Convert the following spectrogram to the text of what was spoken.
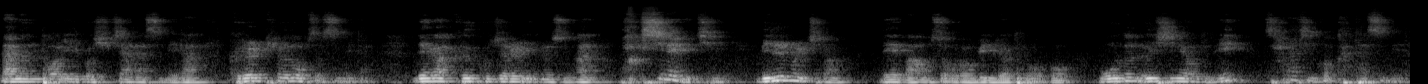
나는 더 읽고 싶지 않았습니다. 그럴 필요도 없었습니다. 내가 그 구절을 읽는 순간 확신의 빛이 밀물처럼 내 마음속으로 밀려 들어오고 모든 의심의 어둠이 사라진 것 같았습니다.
